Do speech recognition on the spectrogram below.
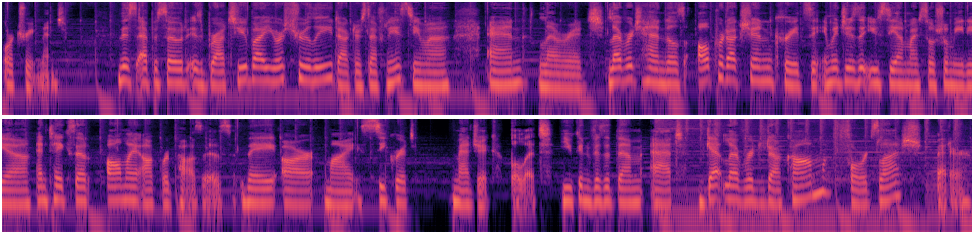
or treatment. This episode is brought to you by yours truly, Dr. Stephanie Estima, and Leverage. Leverage handles all production, creates the images that you see on my social media, and takes out all my awkward pauses. They are my secret magic bullet. You can visit them at getleverage.com forward slash better.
